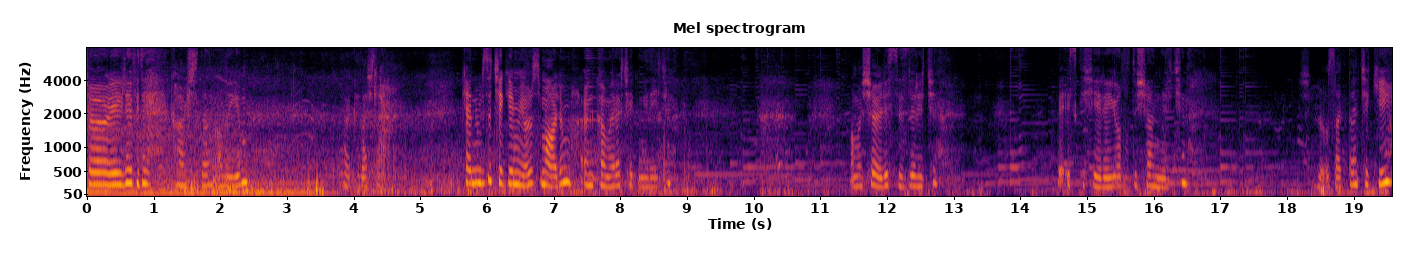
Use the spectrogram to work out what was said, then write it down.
Şöyle bir de karşıdan alayım. Arkadaşlar. Kendimizi çekemiyoruz malum ön kamera çekmediği için. Ama şöyle sizler için ve Eskişehir'e yolu düşenler için şöyle uzaktan çekeyim.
